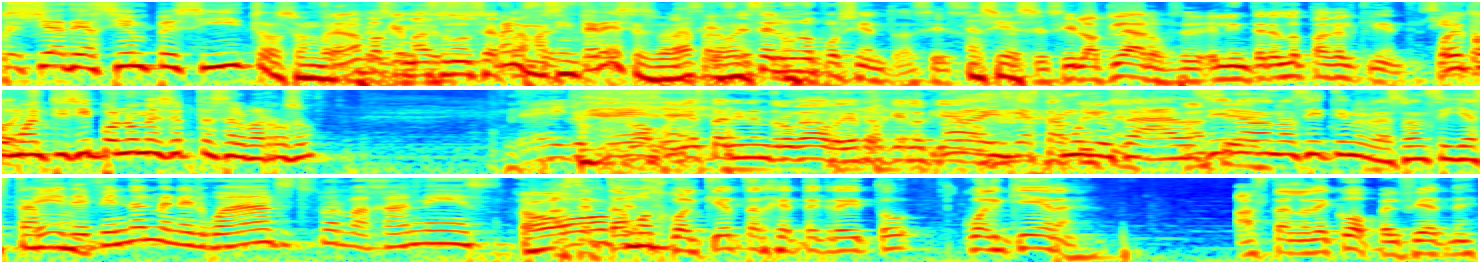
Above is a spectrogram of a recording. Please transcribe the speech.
decía de a 100 pesitos, hombre. Será para que más o menos. Bueno, más es- intereses, ¿verdad? Pero es, es el bueno. 1%, así es. Así es. Si lo aclaro, el interés lo paga el cliente. Oye, como anticipo, ¿no me aceptas al Barroso? No, pues ya está bien endrogado, ya para qué lo quiero. No, ya está muy usado. Sí, no, no, sí, tienes razón, sí, ya está. Eh, defiéndanme en el guante, estos barbajanes. Oh, Aceptamos cualquier tarjeta de crédito, cualquiera. Hasta la de Coppel, fíjate.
